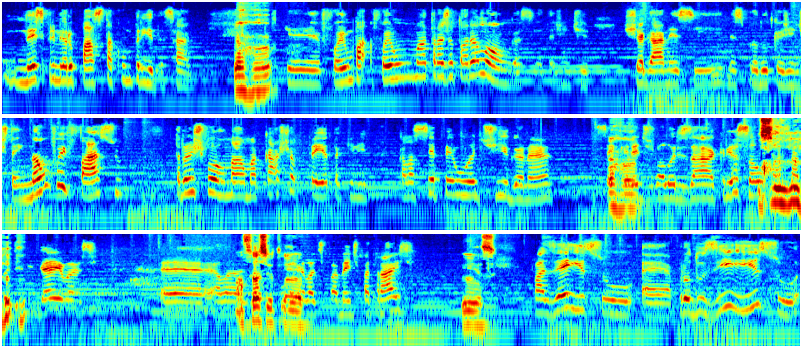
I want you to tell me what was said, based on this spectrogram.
nesse primeiro passo, está cumprida, sabe? Uhum. Porque foi, um, foi uma trajetória longa, assim, até a gente chegar nesse, nesse produto que a gente tem. Não foi fácil transformar uma caixa preta, aquele, aquela CPU antiga, né? Sem uhum. querer desvalorizar a criação passada de ninguém, mas é, ela foi relativamente para trás. Isso. Fazer isso, é, produzir isso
